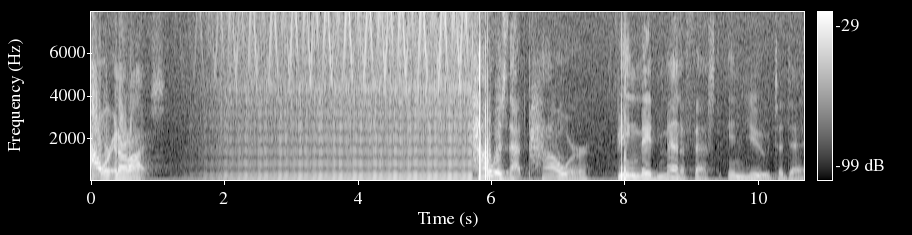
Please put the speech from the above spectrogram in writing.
power in our lives. How is that power being made manifest in you today?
